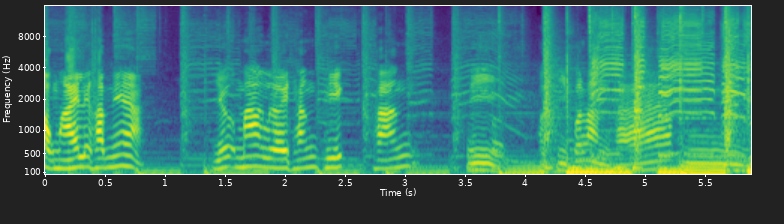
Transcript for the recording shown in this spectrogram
ดอกไม้เลยครับเนี่ย เยอะมากเลยทั้งพริกทั้งนี่ผักชีฝรั่งครับอืม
